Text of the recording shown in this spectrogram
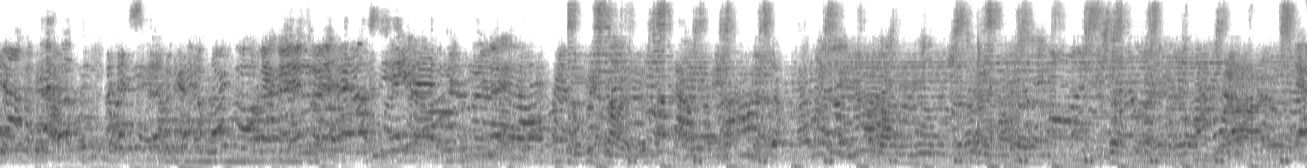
Ja, Ja, Ja.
